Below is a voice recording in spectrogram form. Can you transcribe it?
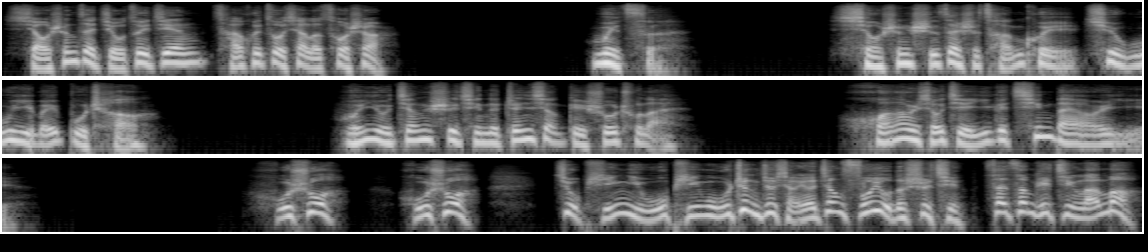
小生在酒醉间才会做下了错事儿。为此，小生实在是惭愧，却无以为补偿。”唯有将事情的真相给说出来，还二小姐一个清白而已。胡说，胡说！就凭你无凭无证就想要将所有的事情栽赃给景兰吗？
